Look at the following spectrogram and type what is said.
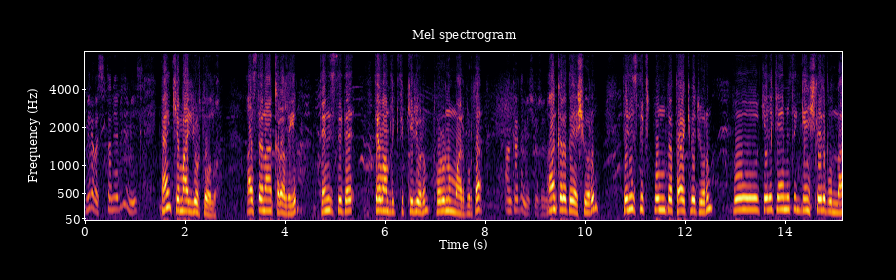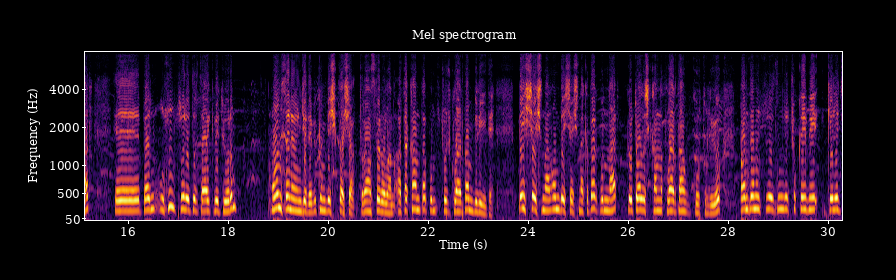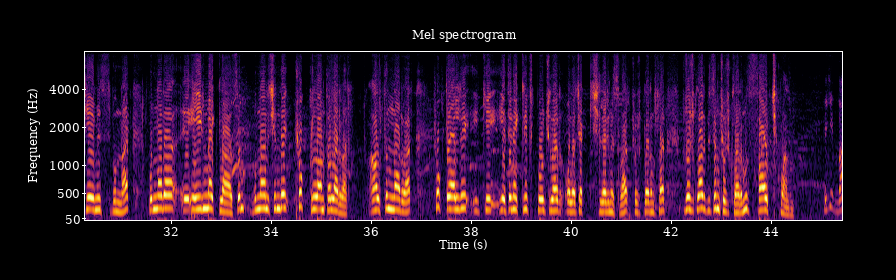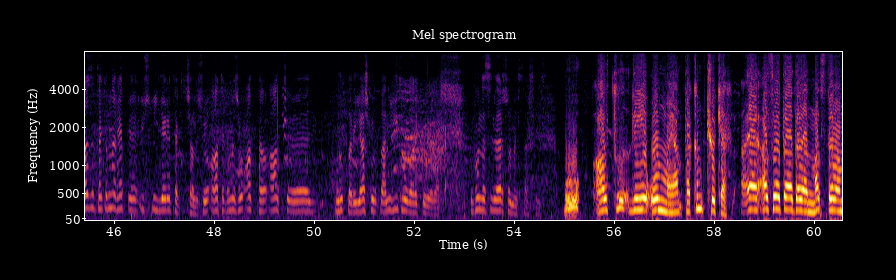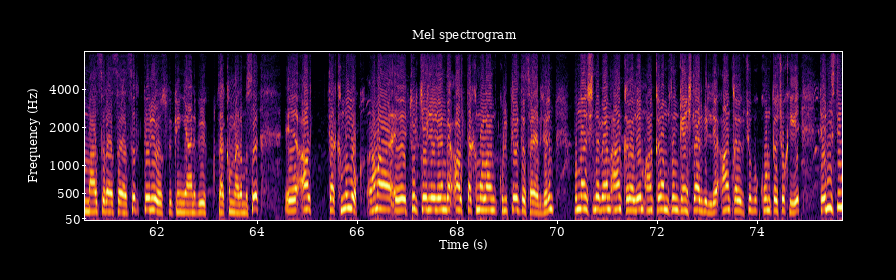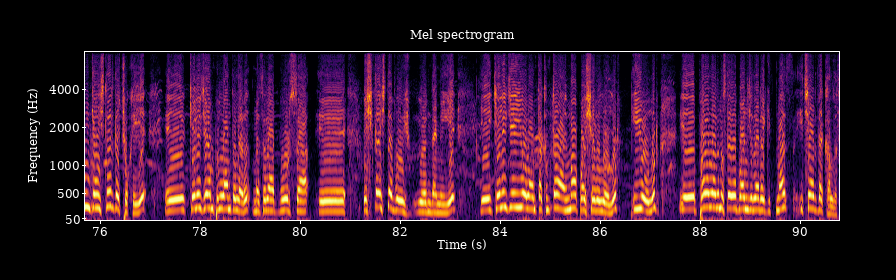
Merhaba, sizi tanıyabilir miyiz? Ben Kemal Yurtoğlu. Aslen Ankaralıyım. Denizli'de devamlı gidip geliyorum. Torunum var burada. Ankara'da mı yaşıyorsunuz? Ankara'da yaşıyorum. Denizli futbolunu da takip ediyorum. Bu geleceğimizin gençleri bunlar. Ee, ben uzun süredir takip ediyorum. 10 sene önce de bir gün Beşiktaş'a transfer olan Atakan da bu çocuklardan biriydi. 5 yaşından 15 yaşına kadar bunlar kötü alışkanlıklardan kurtuluyor. Pandemi süresince çok iyi bir geleceğimiz bunlar. Bunlara e, eğilmek lazım. Bunların içinde çok pırlantalar var. Altınlar var. Çok değerli ki yetenekli futbolcular olacak kişilerimiz var, çocuklarımız var. Bu çocuklar bizim çocuklarımız sahip çıkmalı. Peki bazı takımlar hep e, üst liglere çalışıyor. A takımı şu alt, alt e, grupları, yaş gruplarını yük olarak görüyorlar. Bu konuda siz neler sormak istersiniz? Bu altı ligi olmayan takım çöker. Eğer asıra dayanmaz. Devamlı hazır hazır hazır. Görüyoruz bugün yani büyük takımlarımızı. Ee, alt takımı yok. Ama e, Türkiye ligilerinde alt takım olan kulüpleri de sayabilirim. Bunların içinde ben Ankaralıyım. Ankara'mızın Gençler Birliği. Ankara gücü bu konuda çok iyi. Denizli'nin gençleri de çok iyi. E, geleceğin pırlantaları mesela Bursa, e, Beşiktaş da bu yönden iyi. E, geleceği iyi olan takım daima başarılı olur, iyi olur. E, paralarımız da yabancılara gitmez, içeride kalır.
